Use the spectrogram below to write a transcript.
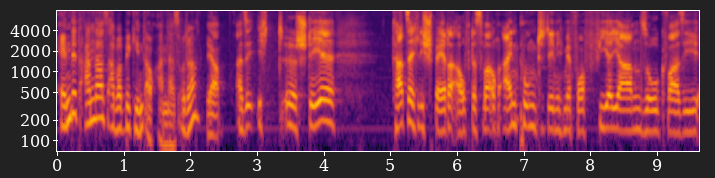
endet anders, aber beginnt auch anders, oder? Ja, also ich äh, stehe tatsächlich später auf. Das war auch ein Punkt, den ich mir vor vier Jahren so quasi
